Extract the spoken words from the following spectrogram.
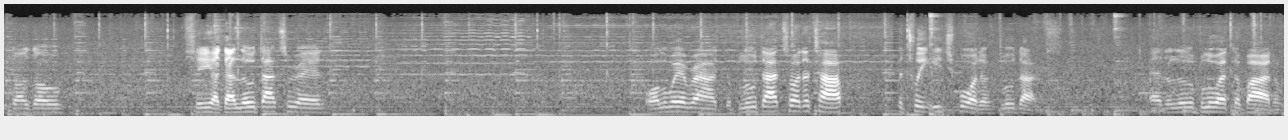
We're gonna go, see, I got little dots of red. All the way around, the blue dots on the top, between each border, blue dots. And a little blue at the bottom.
